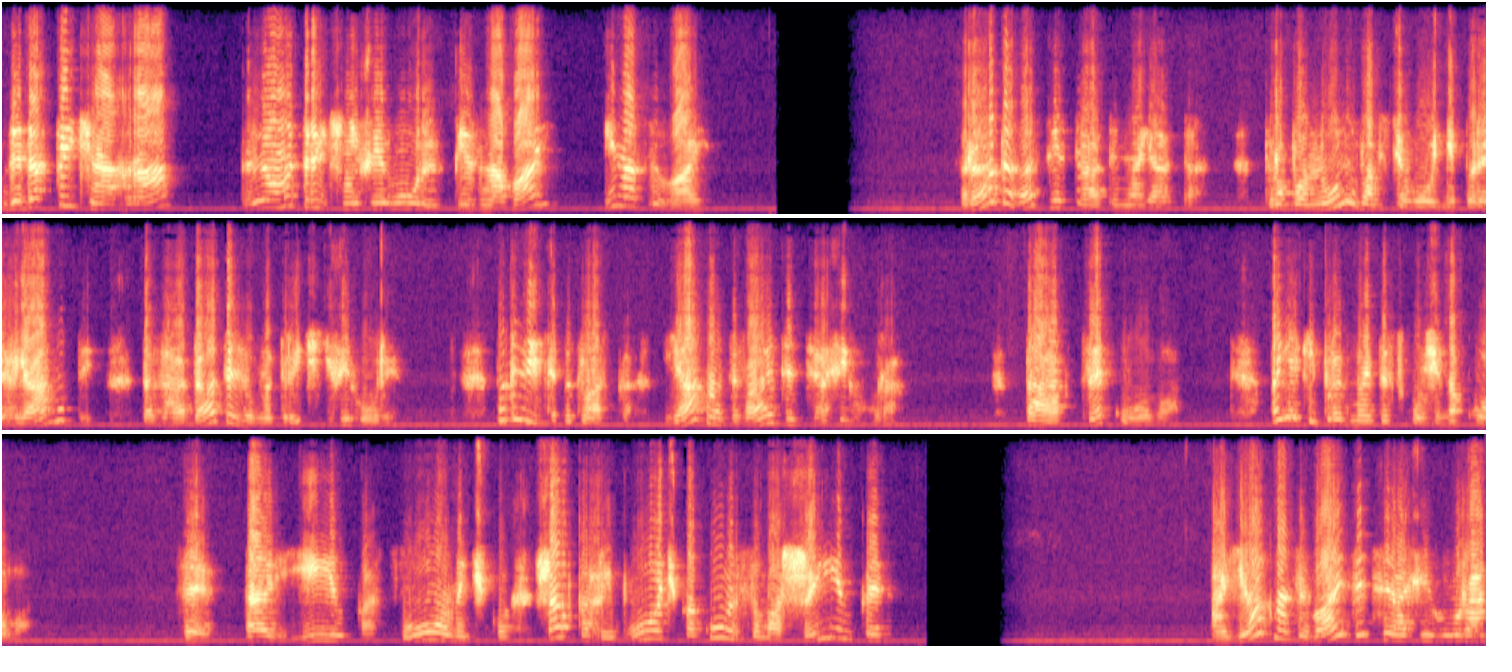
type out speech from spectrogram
Дидактична гра, геометричні фігури впізнавай і називай. Рада вас вітати, малята. Пропоную вам сьогодні переглянути та згадати геометричні фігури. Подивіться, будь ласка, як називається ця фігура. Так, це коло. А які предмети схожі на коло? Це тарілка, сонечко, шапка грибочка, колесо машинки. А як називається ця фігура?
